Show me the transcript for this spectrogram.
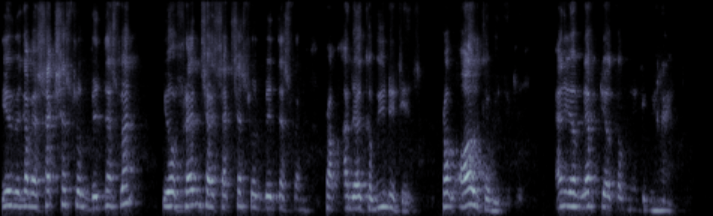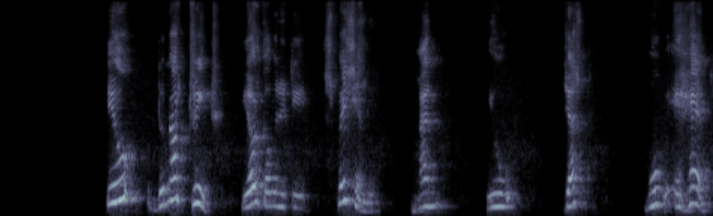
You become a successful businessman, your friends are successful businessmen from other communities, from all communities, and you have left your community behind. You do not treat your community specially when you just move ahead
